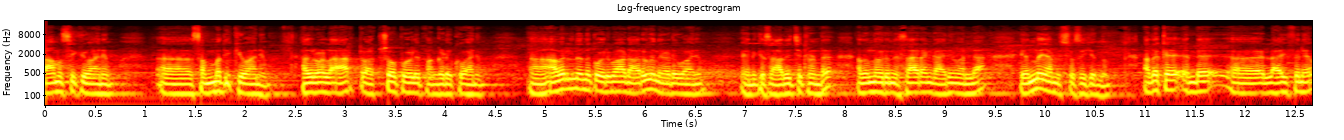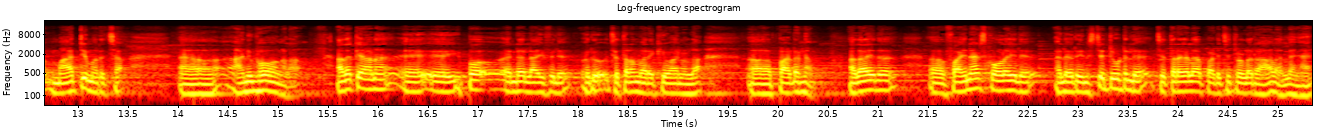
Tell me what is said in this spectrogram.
താമസിക്കുവാനും സംവദിക്കുവാനും അതിലുള്ള ആർട്ട് വർക്ക്ഷോപ്പുകളിൽ പങ്കെടുക്കുവാനും അവരിൽ നിന്നൊക്കെ ഒരുപാട് അറിവ് നേടുവാനും എനിക്ക് സാധിച്ചിട്ടുണ്ട്. അതൊന്നും ഒരു നിസ്സാരം കാര്യമല്ല എന്ന് ഞാൻ വിശ്വസിക്കുന്നു. അതൊക്കെ എന്റെ ലൈഫിനെ മാറ്റിമറിച്ച അനുഭവങ്ങളാണ്. അതൊക്കെയാണ് ഇപ്പോൾ എന്റെ ലൈഫിൽ ഒരു ചിത്രം വരയ്ക്കുവാനുള്ള പഠനം. അതായത് ഫൈൻ ആർട്സ് കോളേജിൽ അല്ല ഒരു ഇൻസ്റ്റിറ്റ്യൂട്ടിൽ ചിത്രകല പഠിച്ചിട്ടുള്ള ഒരാളല്ല ഞാൻ.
